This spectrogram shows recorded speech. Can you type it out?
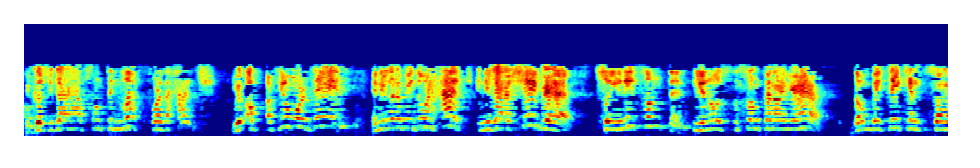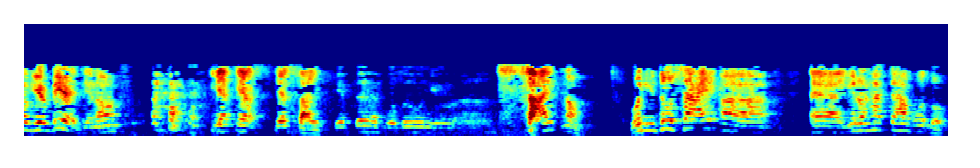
Because you gotta have something left for the Hajj. You're up a few more days and you're gonna be doing Hajj and you gotta shave your head. So you need something, you know, something on your hair. Don't be taking some of your beard, you know. yes, yes, yes, Sai. You have to have wudu when you. Uh, Sai? No. When you do Sai, uh, uh, you don't have to have wudu.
